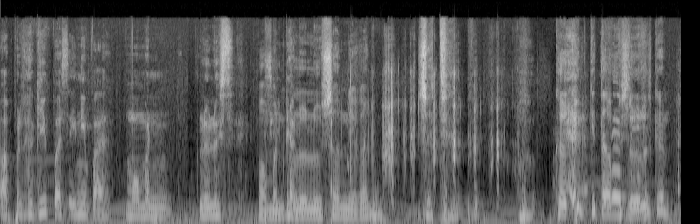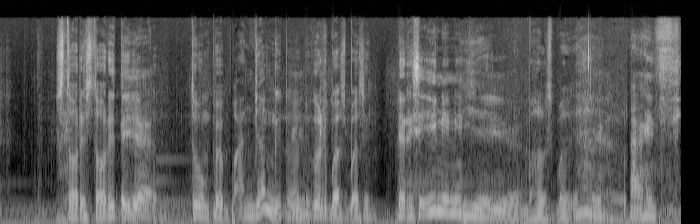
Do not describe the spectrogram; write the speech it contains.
Apalagi pas ini Pak, momen lulus Momen sidang. kelulusan ya kan. Kalau kan kita habis lulus kan story story tuh Iya. ya kan. Tuh sampai panjang gitu. Ini kalau dibahas-bahasin. dari si ini nih. Iya. Balas-balas ya. Nah, sih.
